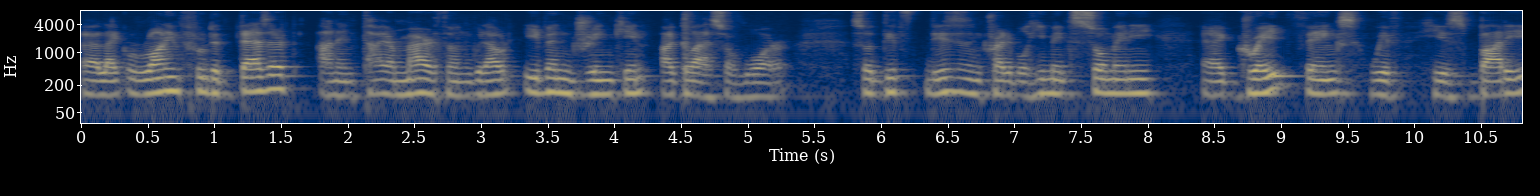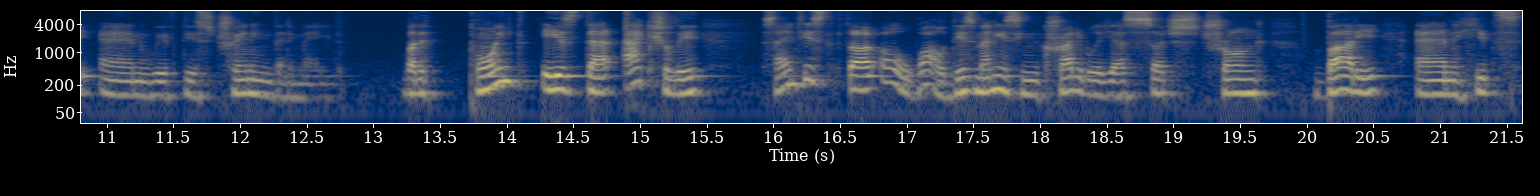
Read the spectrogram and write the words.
uh, like running through the desert, an entire marathon without even drinking a glass of water. So this, this is incredible. He made so many uh, great things with his body and with this training that he made. But the point is that actually scientists thought, oh wow, this man is incredible. He has such strong body and it's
